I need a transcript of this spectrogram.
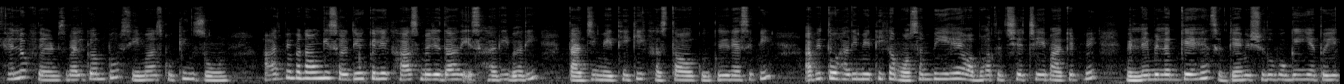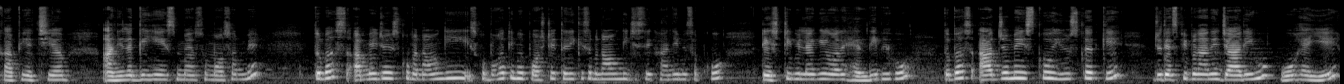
Hello friends welcome to Seema's cooking zone आज मैं बनाऊँगी सर्दियों के लिए खास मज़ेदार इस हरी भरी ताजी मेथी की खस्ता और कुरकुरी रेसिपी अभी तो हरी मेथी का मौसम भी है और बहुत अच्छे अच्छे मार्केट में मिलने में लग गए हैं। सर्दियाँ भी शुरू हो गई हैं तो ये काफ़ी अच्छी अब आने लग गई है इस मौसम में। तो बस अब मैं जो इसको बनाऊँगी, इसको बहुत ही मैं पौष्टिक तरीके से बनाऊँगी जिससे खाने में सबको टेस्टी भी लगे और हेल्दी भी हो। तो बस आज जो मैं इसको यूज़ करके जो रेसिपी बनाने जा रही हूँ, वो है ये।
